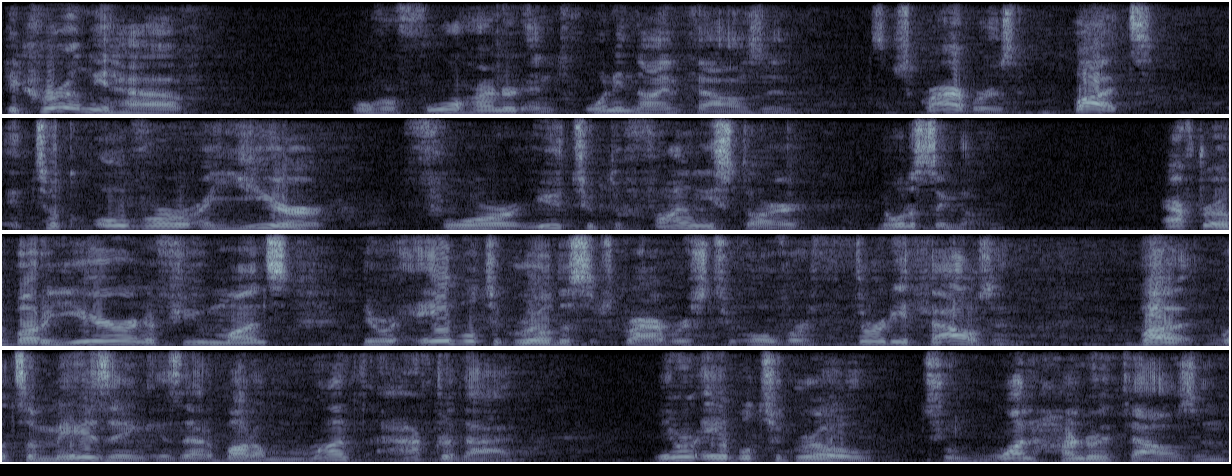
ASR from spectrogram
They currently have over 429,000 subscribers, but it took over a year for YouTube to finally start noticing them. After about a year and a few months, they were able to grow the subscribers to over 30,000. But what's amazing is that about a month after that, they were able to grow to 100,000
